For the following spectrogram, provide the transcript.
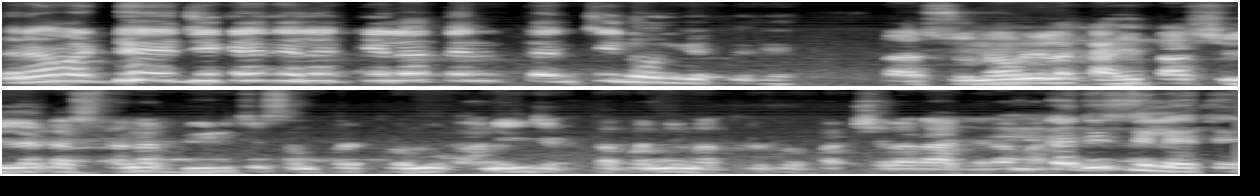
त्यांना वाटतं जे काही त्याला केलं त्यां- त्यांची नोंद घेतलेली आहे. सुनावणीला काही तास शिल्लक असताना बीडचे संपर्क प्रमुख अनिल जगतापांनी मात्र पक्षाला राजीनामा कधीच दिले ते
